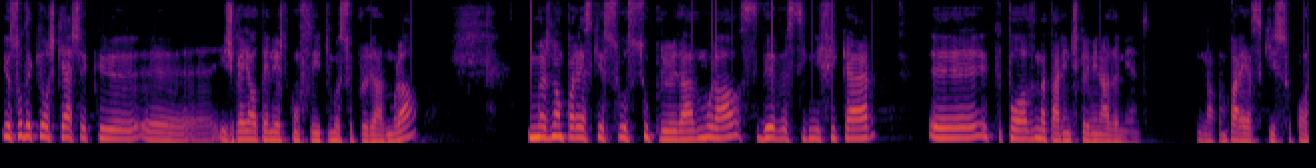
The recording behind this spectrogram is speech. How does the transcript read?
eu sou daqueles que acham que uh, Israel tem neste conflito uma superioridade moral, mas não parece que a sua superioridade moral se deva significar uh, que pode matar indiscriminadamente. Não parece que isso possa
